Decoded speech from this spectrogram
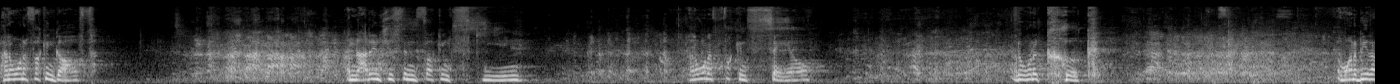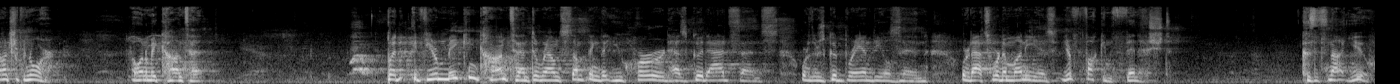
I don't want to fucking golf. I'm not interested in fucking skiing. I don't want to fucking sail. I don't want to cook. I want to be an entrepreneur. I want to make content. But if you're making content around something that you heard has good AdSense, or there's good brand deals in, or that's where the money is, you're fucking finished. Because it's not you.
